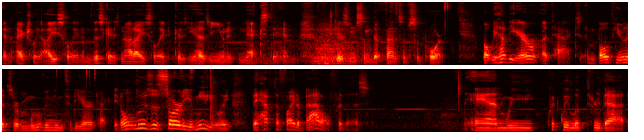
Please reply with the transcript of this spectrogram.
and actually isolate him. This guy's not isolated because he has a unit next to him, which gives him some defensive support. But we have the air attacks, and both units are moving into the air attack. They don't lose a sortie immediately. They have to fight a battle for this. And we quickly look through that.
